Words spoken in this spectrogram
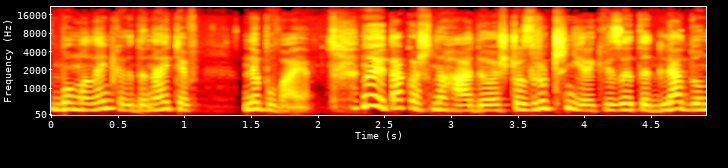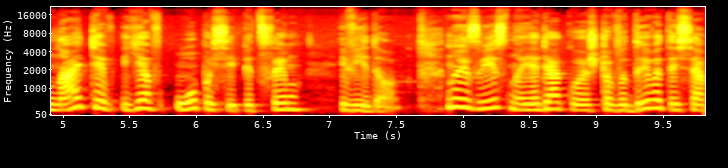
бо маленьких донатів. Не буває. Ну і також нагадую, що зручні реквізити для донатів є в описі під цим відео. Ну і звісно, я дякую, що ви дивитеся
